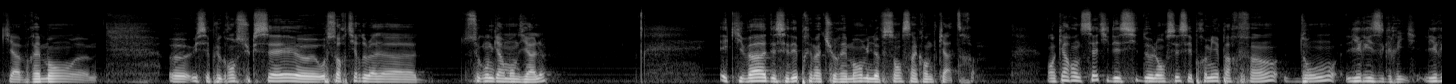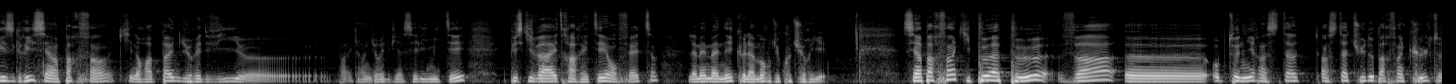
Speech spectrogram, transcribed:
qui a vraiment euh, euh, eu ses plus grands succès au sortir de la Seconde Guerre mondiale et qui va décéder prématurément en 1954. En 1947, il décide de lancer ses premiers parfums, dont l'iris gris. L'iris gris, c'est un parfum qui n'aura pas une durée de vie, enfin, qui aura une durée de vie assez limitée, puisqu'il va être arrêté en fait la même année que la mort du couturier. C'est un parfum qui peu à peu va euh, obtenir un, statut de parfum culte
